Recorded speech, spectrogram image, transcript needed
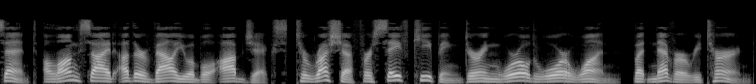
sent alongside other valuable objects to Russia for safekeeping during World War I, but never returned.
